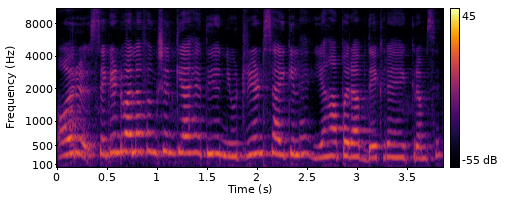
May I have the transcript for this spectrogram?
और सेकेंड वाला फ़ंक्शन क्या है? तो ये न्यूट्रिएंट साइकिल है। यहाँ पर आप देख रहे हैं क्रम से।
